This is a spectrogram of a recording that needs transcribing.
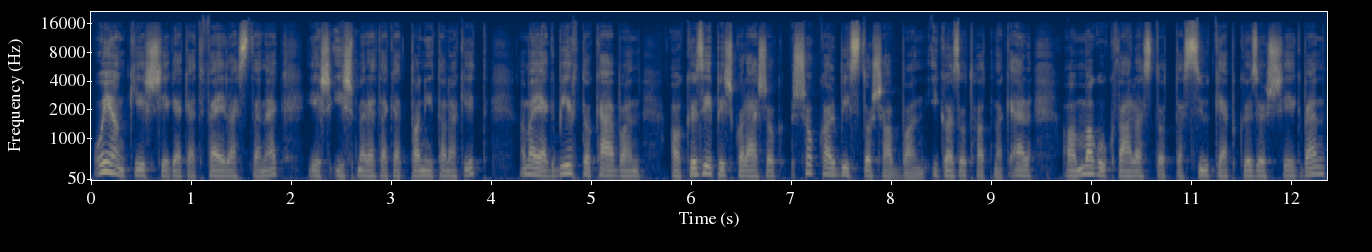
Olyan készségeket fejlesztenek és ismereteket tanítanak itt, amelyek birtokában a középiskolások sokkal biztosabban igazodhatnak el a maguk választotta szűkebb közösségben,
